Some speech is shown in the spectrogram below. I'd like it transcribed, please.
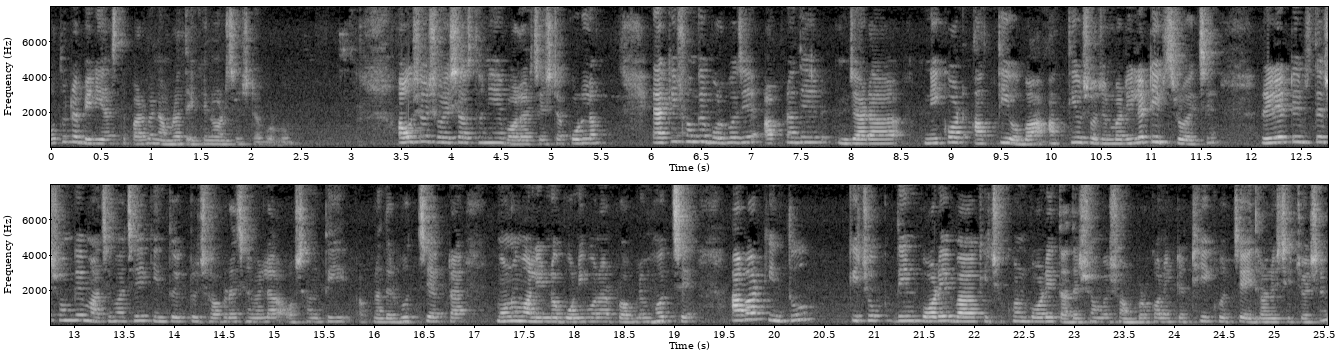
কতটা বেরিয়ে আসতে পারবেন আমরা দেখে নেওয়ার চেষ্টা করব। অবশ্যই শরীর স্বাস্থ্য নিয়ে বলার চেষ্টা করলাম। একই সঙ্গে বলব যে আপনাদের যারা নিকট আত্মীয় বা আত্মীয় স্বজন বা রিলেটিভস রয়েছে রিলেটিভসদের সঙ্গে মাঝে মাঝেই কিন্তু একটু ঝগড়া, ঝামেলা, অশান্তি আপনাদের হচ্ছে একটা মনোমালিন্য, বনিবনার প্রবলেম হচ্ছে। আবার কিন্তু কিছুদিন পরে বা কিছুক্ষণ পরে তাদের সঙ্গে সম্পর্ক অনেকটা ঠিক হচ্ছে, এই ধরনের সিচুয়েশন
